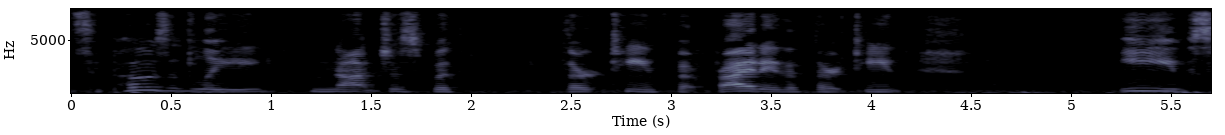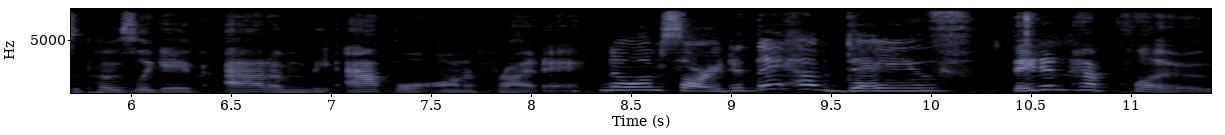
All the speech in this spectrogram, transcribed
supposedly, not just with 13th, but Friday the 13th, Eve supposedly gave Adam the apple on a Friday. No, I'm sorry. Did they have days? They didn't have clothes.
